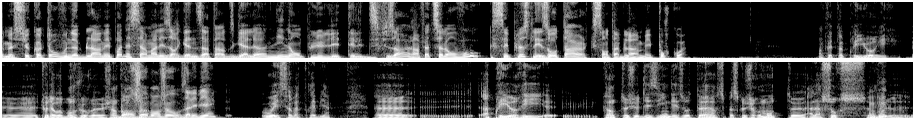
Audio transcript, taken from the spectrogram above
Monsieur Coteau, vous ne blâmez pas nécessairement les organisateurs du gala, ni non plus les télédiffuseurs. En fait, selon vous, c'est plus les auteurs qui sont à blâmer. Pourquoi? En fait, a priori, euh, tout d'abord, bonjour euh, Jean. Bonjour, bonjour. Vous allez bien? Oui, ça va très bien. Euh, a priori, euh, quand je désigne les auteurs, c'est parce que je remonte à la source de, mhm.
